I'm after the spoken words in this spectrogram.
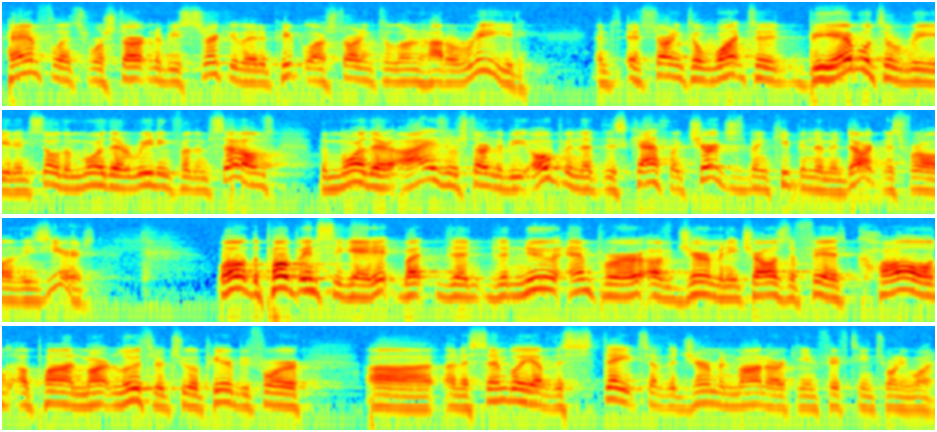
pamphlets were starting to be circulated, people are starting to learn how to read and, and starting to want to be able to read. And so, the more they're reading for themselves, the more their eyes are starting to be open that this Catholic Church has been keeping them in darkness for all of these years. Well, the Pope instigated, but the, the new emperor of Germany, Charles V, called upon Martin Luther to appear before uh, an assembly of the states of the German monarchy in 1521.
